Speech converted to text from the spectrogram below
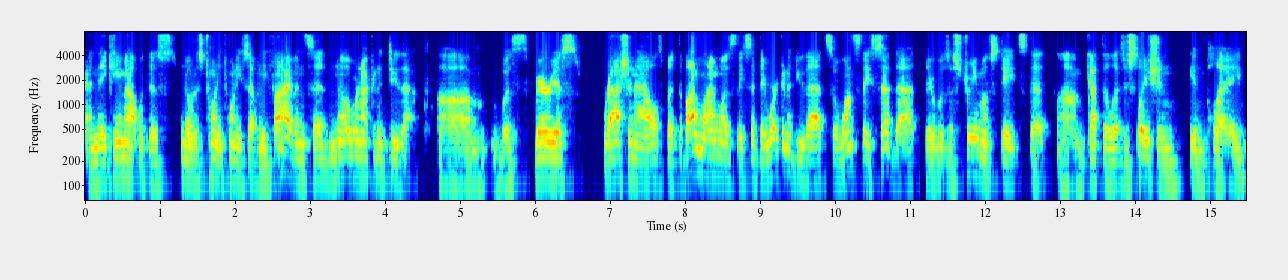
And they came out with this notice 2020-75 and said no we're not going to do that um, with various rationales. But the bottom line was they said they weren't going to do that. So once they said that there was a stream of states that um, got the legislation in play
